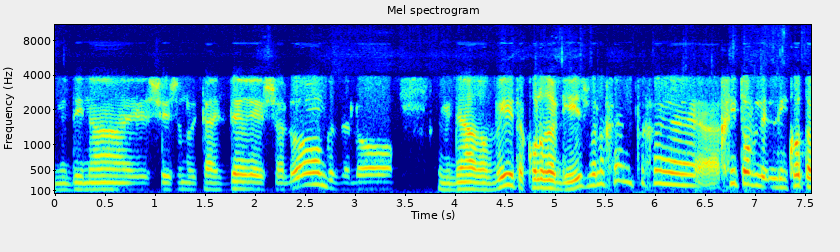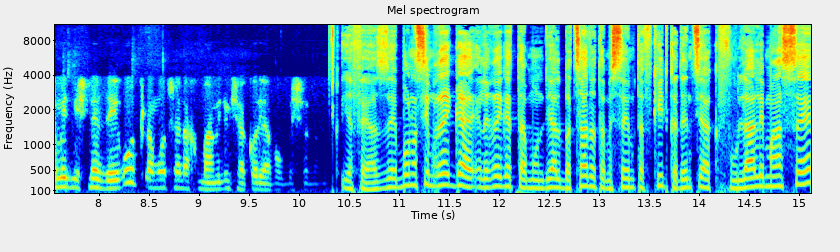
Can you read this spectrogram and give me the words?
מדינה אה, שיש לנו איתה הסדר אה, שלום, וזה לא מדינה ערבית, הכל רגיש, ולכן צריך, הכי טוב לנקוט תמיד משנה זהירות, למרות שאנחנו מאמינים שהכל יעבור בשלום. יפה, אז בוא נשים רגע, לרגע את המונדיאל בצד, אתה מסיים תפקיד, קדנציה כפולה למעשה.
